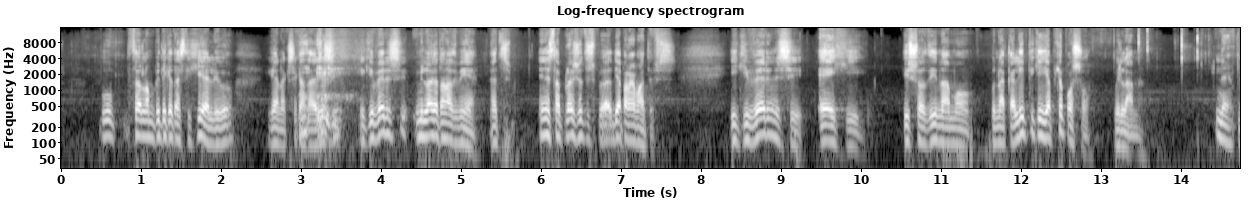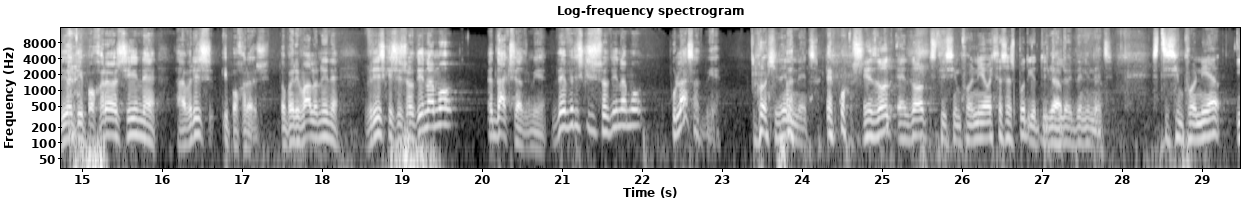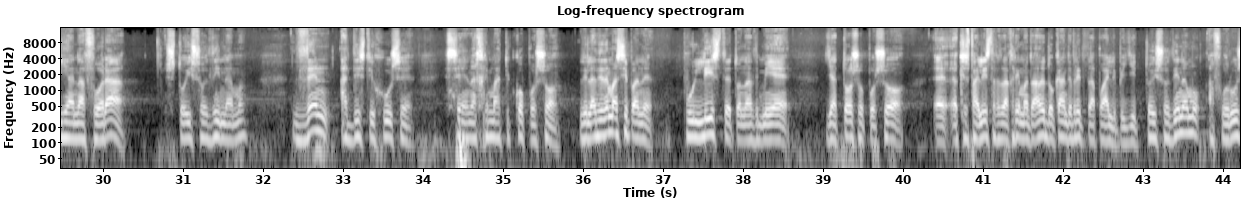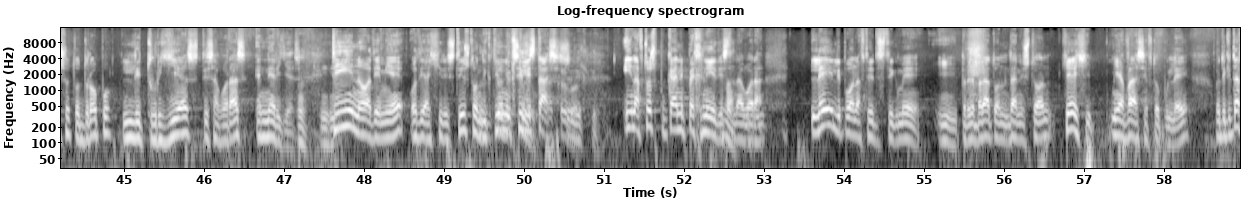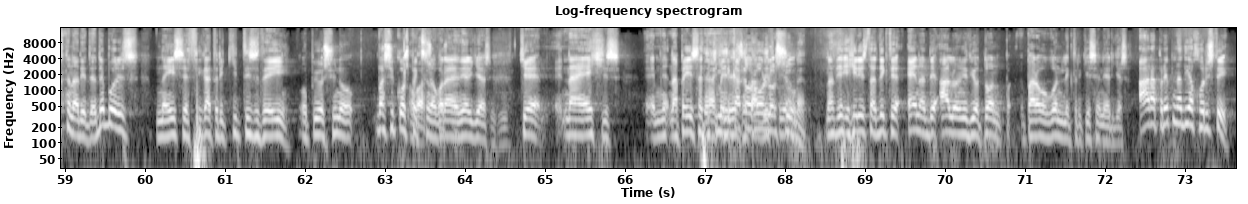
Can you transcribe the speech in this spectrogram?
που θέλω να μου πείτε και τα στοιχεία λίγο για να ξεκαθαρίσει. Η κυβέρνηση, μιλάω για τον ΑΔΜΙΕ, έτσι, είναι στα πλαίσια της διαπραγμάτευσης. Η κυβέρνηση έχει ισοδύναμο που να καλύπτει και για ποιο ποσό μιλάμε. Ναι. Διότι η υποχρέωση είναι, θα βρεις υποχρέωση. Το περιβάλλον είναι βρίσκεις ισοδύναμο, εντάξει ΑΔΜΙΕ. Δεν βρίσκεις ισοδύναμο, πουλάς ΑΔΜΙΕ. Όχι, δεν είναι έτσι. Ε, πώς; εδώ, εδώ στη συμφωνία, όχι θα σας πω γιατί Για- το λέω, δεν είναι έτσι. Στη συμφωνία η αναφορά στο ισοδύναμο δεν αντιστοιχούσε σε ένα χρηματικό ποσό. Δηλαδή δεν μας είπανε πουλήστε τον ΑΔΜΙΕ για τόσο ποσό, ε, εξασφαλίστε αυτά τα χρήματα, αν δεν το κάνετε βρείτε τα από άλλη πηγή. Το ισοδύναμο αφορούσε τον τρόπο λειτουργίας της αγοράς ενέργειας. Τι είναι ο ΑΔΜΙΕ, ο διαχειριστής των δικτύων υψηλής τάσης. Είναι αυτός που κάνει παιχνίδι στην αγορά. Λέει λοιπόν αυτή τη στιγμή η πλευρά των δανειστών και έχει μια βάση αυτό που λέει, ότι κοιτάξτε να δείτε, δεν μπορείς να είσαι θηγατρική της ΔΕΗ, ο οποίος είναι ο βασικός παίκτης στην βασικός αγορά ενέργειας και να έχεις ε, να παίζεις αντικειμενικά το ρόλο σου ναι. να διαχειρίζει τα δίκτυα έναντι άλλων ιδιωτών παραγωγών ηλεκτρικής ενέργειας. Άρα πρέπει να διαχωριστεί.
